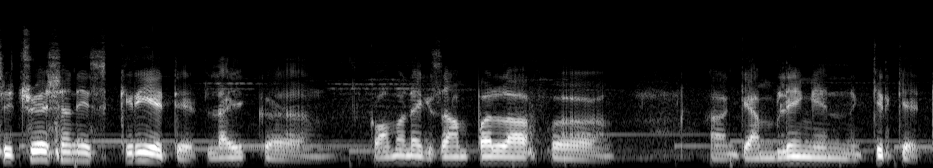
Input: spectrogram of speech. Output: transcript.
situation is created. Like uh, common example of uh, gambling in cricket,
